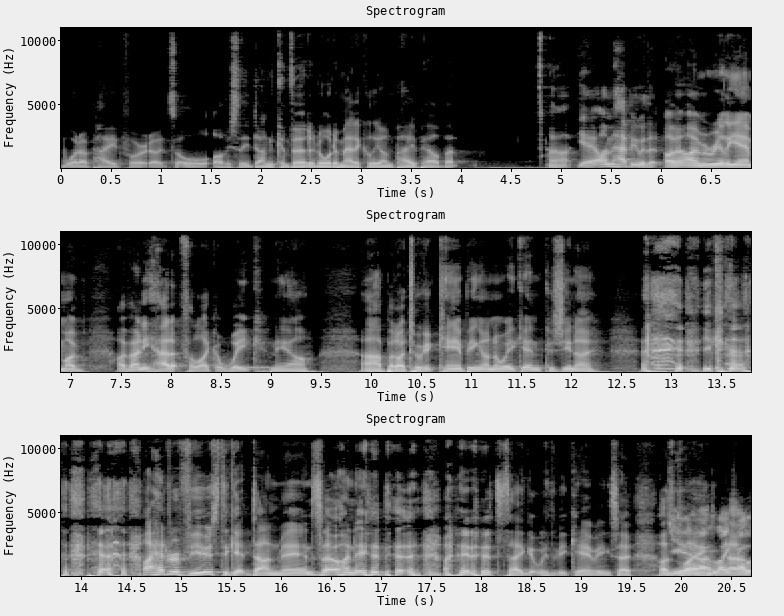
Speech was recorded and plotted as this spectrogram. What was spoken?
what I paid for it. It's all obviously done converted automatically on PayPal, but uh, yeah, I'm happy with it. I, I really am. I've I've only had it for like a week now, uh, but I took it camping on the weekend because you know. you can I had reviews to get done, man. So I needed I needed to take it with me camping. So I was Yeah, playing. I like uh,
